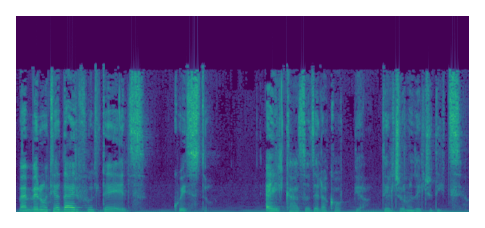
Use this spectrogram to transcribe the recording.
Benvenuti a Direful Tales. Questo è il caso della coppia del giorno del giudizio.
